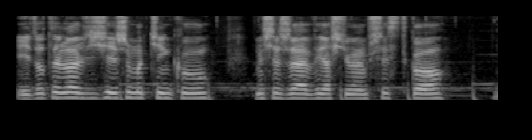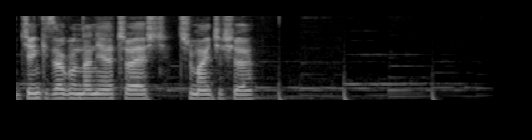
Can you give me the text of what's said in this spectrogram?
I to tyle w dzisiejszym odcinku. Myślę, że wyjaśniłem wszystko. Dzięki za oglądanie, cześć, trzymajcie się.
